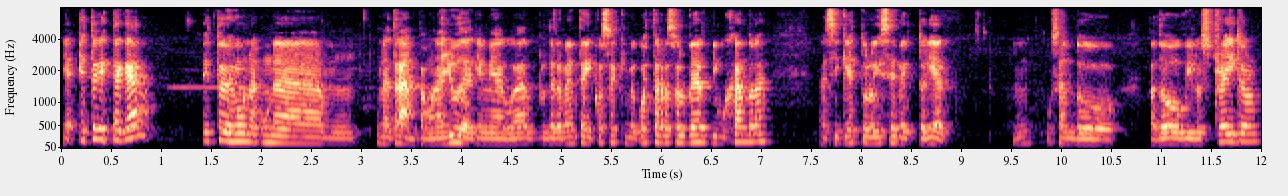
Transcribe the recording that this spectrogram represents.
esto que está acá, esto es una, una, trampa, una ayuda que me hago. ¿ah? De repente hay cosas que me cuesta resolver dibujándolas, así que esto lo hice vectorial. Usando Adobe Illustrator,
